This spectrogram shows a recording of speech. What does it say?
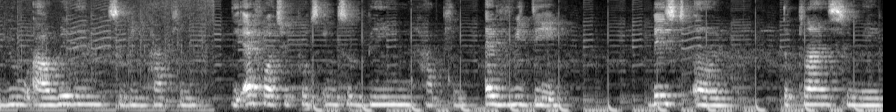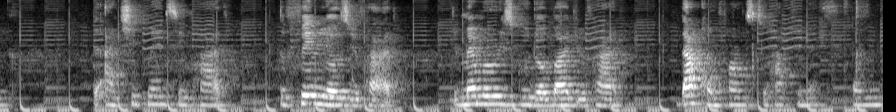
you are willing to be happy. The effort you put into being happy every day, based on the plans you make, the achievements you've had, the failures you've had, the memories, good or bad, you've had, that confounds to happiness for me.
